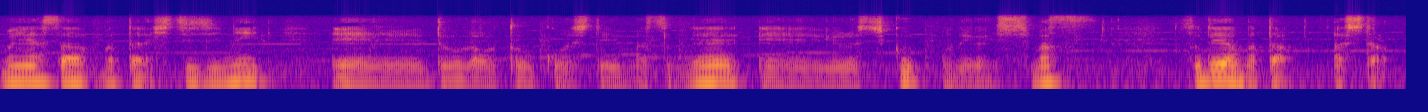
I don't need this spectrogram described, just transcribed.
毎朝また7時に、えー、動画を投稿していますので、えー、よろしくお願いします。それではまた明日。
